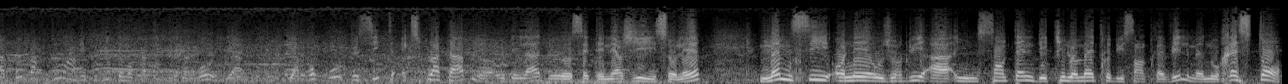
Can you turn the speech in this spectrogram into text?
un peu partout en République démocratique du Congo, il y a, il y a beaucoup de sites exploitables au-delà de cette énergie solaire. Même si on est aujourd'hui à une centaine de kilomètres du centre-ville, mais nous restons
